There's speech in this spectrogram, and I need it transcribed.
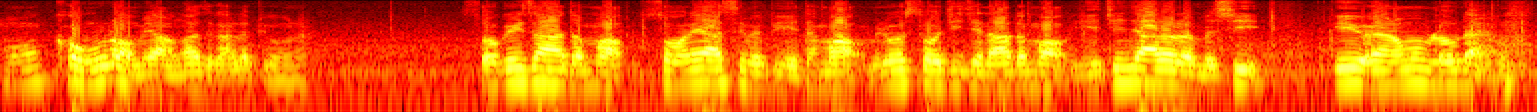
ဟောခုံလို့တော့မရအောင်ငါစကားလည်းပြောနေစော်ကိစ္စတစ်မောက်စော်ရဲအဆင်မပြေတစ်မောက်မင်းတို့စော်ကြည့်ချင်တာတစ်မောက်ရေချင်းကြတော့လည်းမရှိ KOL တော့မလုံးနိုင်ဘူး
